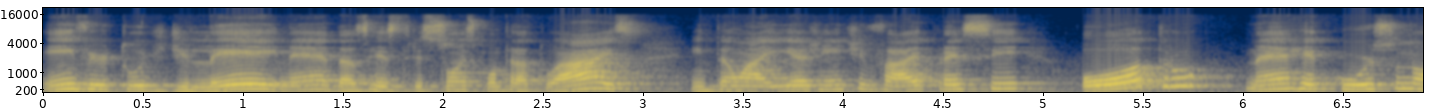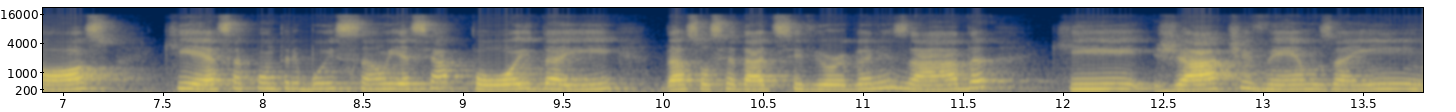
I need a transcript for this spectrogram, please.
em virtude de lei, né, das restrições contratuais, então aí a gente vai para esse outro né, recurso nosso, que essa contribuição e esse apoio daí da sociedade civil organizada, que já tivemos aí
